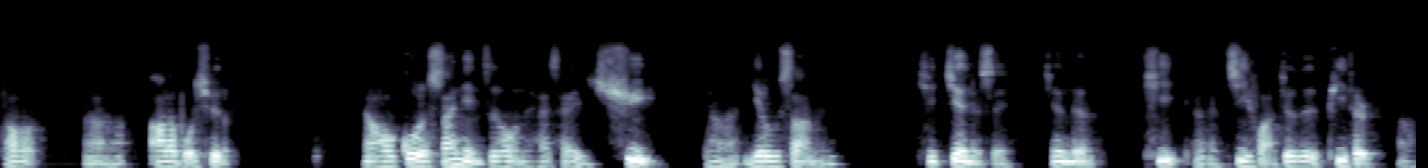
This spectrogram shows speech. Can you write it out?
到啊阿拉伯去了。然后过了三年之后呢，他才去啊耶路撒冷去见了谁？见了皮呃基法，就是 Peter 啊，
